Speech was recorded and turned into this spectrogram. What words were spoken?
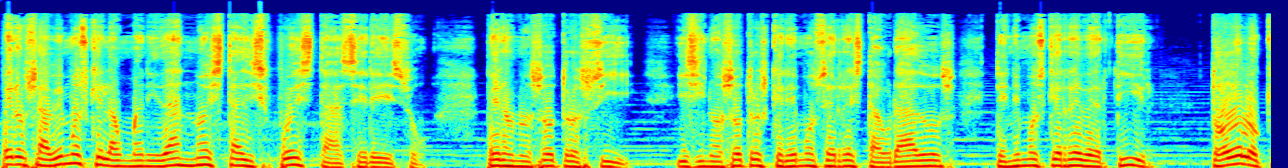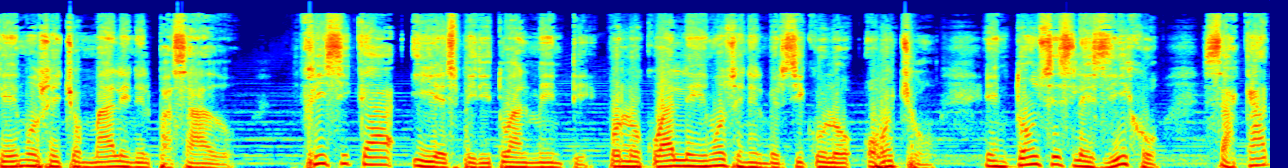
Pero sabemos que la humanidad no está dispuesta a hacer eso, pero nosotros sí. Y si nosotros queremos ser restaurados, tenemos que revertir todo lo que hemos hecho mal en el pasado, física y espiritualmente, por lo cual leemos en el versículo 8, entonces les dijo, sacad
